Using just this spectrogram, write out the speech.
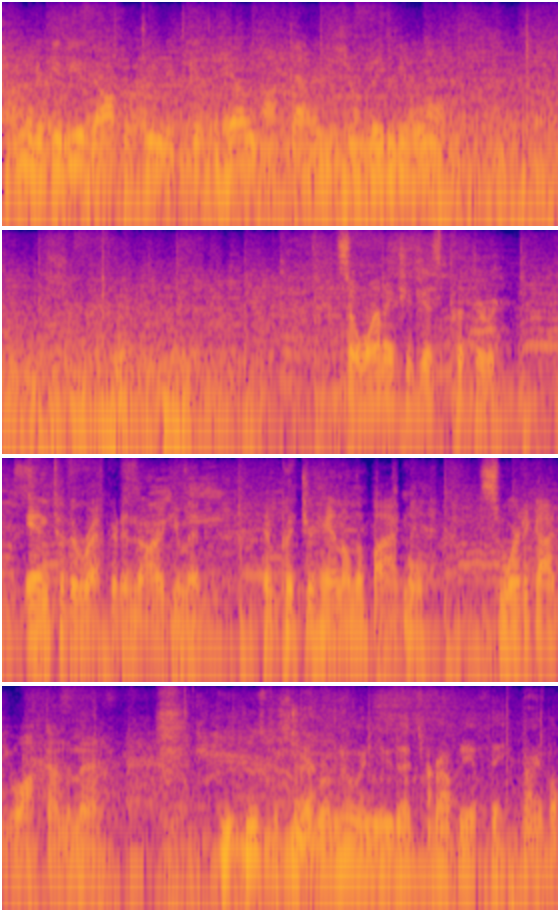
I'm going to give you the opportunity to get the hell knocked out of you if you don't leave me alone. So why don't you just put the end to the record in the argument and put your hand on the Bible, swear to God you walked on the moon. Mr. Sibrel, knowing you, that's probably a fake Bible.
